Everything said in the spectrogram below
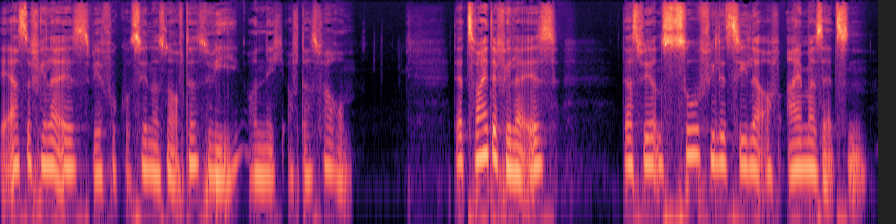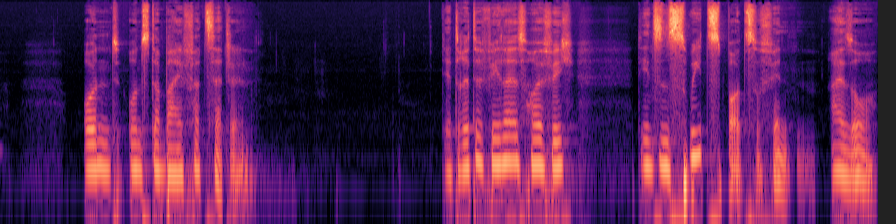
der erste Fehler ist, wir fokussieren uns nur auf das Wie und nicht auf das Warum. Der zweite Fehler ist, dass wir uns zu viele Ziele auf einmal setzen und uns dabei verzetteln. Der dritte Fehler ist häufig, diesen Sweet Spot zu finden. Also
